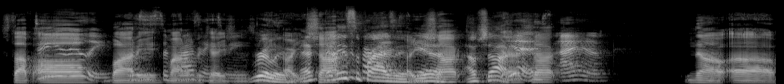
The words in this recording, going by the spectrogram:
Stop Do all really? Body is surprising modifications. Really? Are you That's- shocked? That is surprising. Are you yeah, shocked? I'm shocked. Yes, shocked? I am. No, uh,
